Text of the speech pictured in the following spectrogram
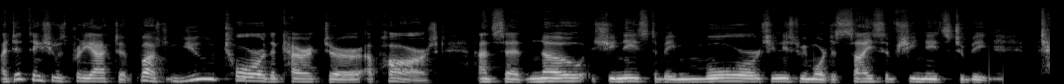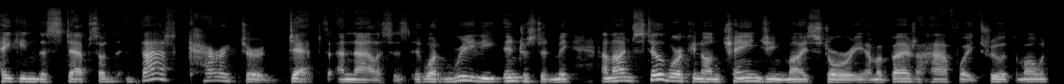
I did think she was pretty active. But you tore the character apart and said, no, she needs to be more, she needs to be more decisive. She needs to be taking the steps. So that character depth analysis is what really interested me. And I'm still working on changing my story. I'm about a halfway through at the moment,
